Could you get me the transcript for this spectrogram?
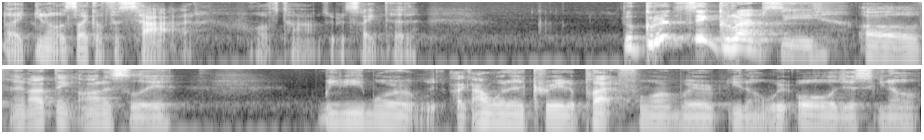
like, you know, it's like a facade of times where it's like the the gritzy gramsy of and I think honestly we need more like I want to create a platform where you know we're all just you know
